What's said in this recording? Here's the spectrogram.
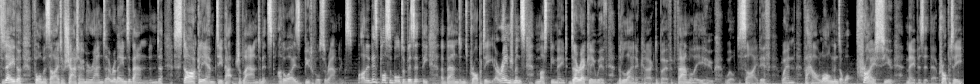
Today, the former site of Chateau Miranda remains abandoned, a starkly empty patch of land amidst otherwise beautiful surroundings. While it is possible to visit the abandoned property, arrangements must be made directly with the Liedekerke de Beaufort family, who will decide if, when, for how long, and at what price you may visit their property,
